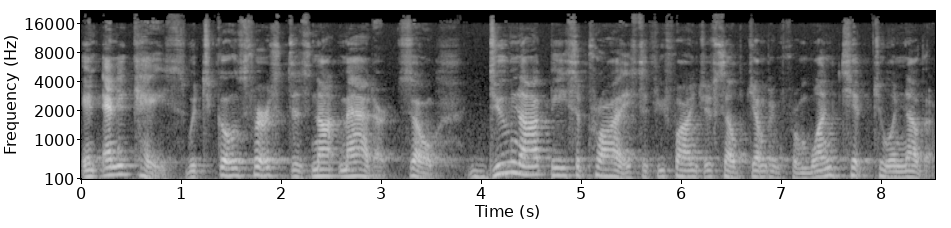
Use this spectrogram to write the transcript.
in any case, which goes first does not matter. So do not be surprised if you find yourself jumping from one tip to another.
